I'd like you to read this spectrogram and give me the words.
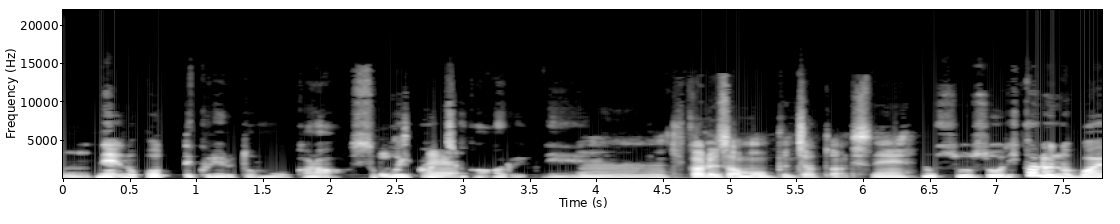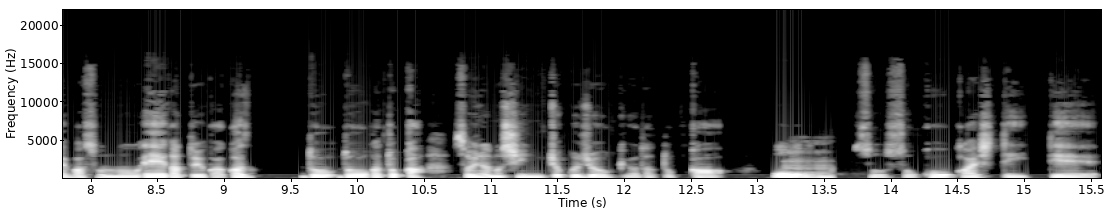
ん。ね、残ってくれると思うから、すごい価値があるよね。うーん。ヒカルンさんもオープンチャットなんですね。そうそうそう。でヒカルンの場合は、その映画というか動画とか、そういうのの進捗状況だとかを、うんうんそうそう、公開していて、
